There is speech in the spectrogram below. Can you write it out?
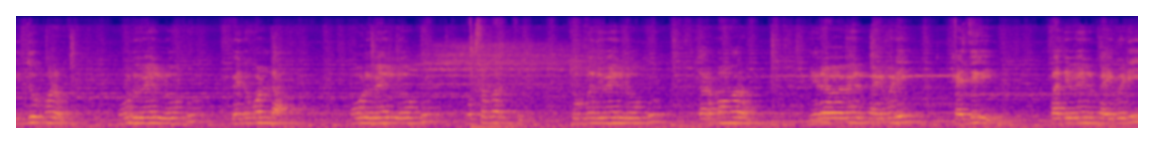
హిందూపురం మూడు వేల లోపు పెనుగొండ మూడు వేల లోపు పుట్టపర్తి తొమ్మిది వేల లోపు ధర్మవరం ఇరవై వేలు పైబడి కదిరి పదివేలు పైబడి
